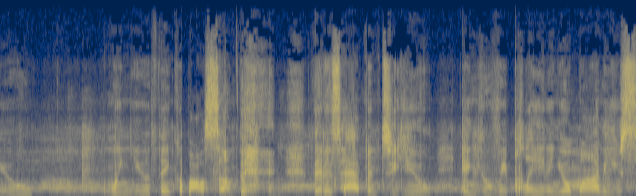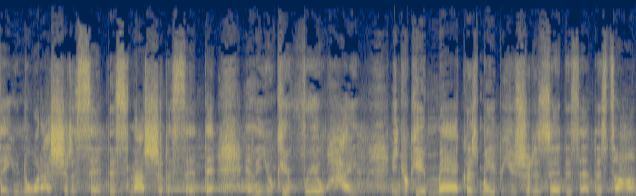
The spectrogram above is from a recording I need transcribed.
you when you think about something that has happened to you and you replay it in your mind and you say, you know what, I should have said this and I should have said that, and then you get real hype and you get mad because maybe you should have said this at this time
